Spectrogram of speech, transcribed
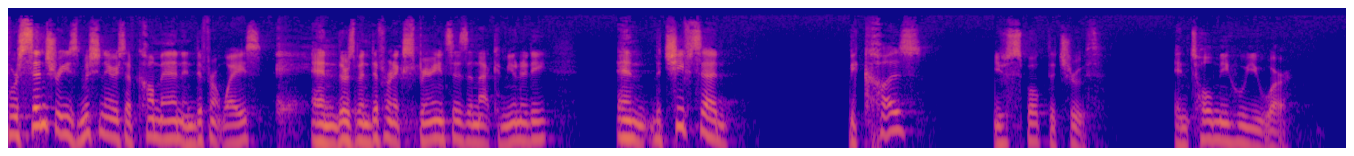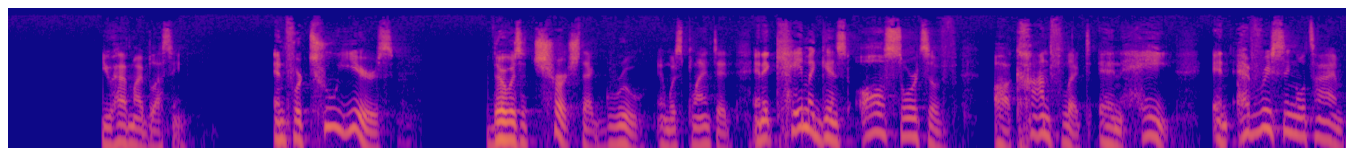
for centuries, missionaries have come in in different ways, and there's been different experiences in that community. And the chief said, Because you spoke the truth and told me who you were, you have my blessing. And for two years, there was a church that grew and was planted. And it came against all sorts of uh, conflict and hate. And every single time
